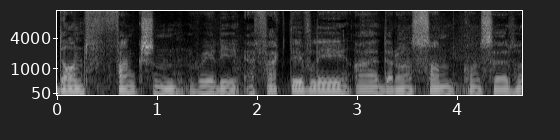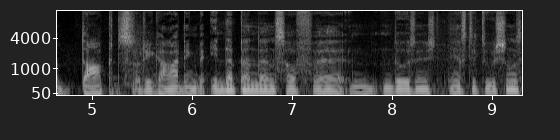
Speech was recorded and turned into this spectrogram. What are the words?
don't function really effectively. Uh, there are some concerns or doubts regarding the independence of those in- institutions,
